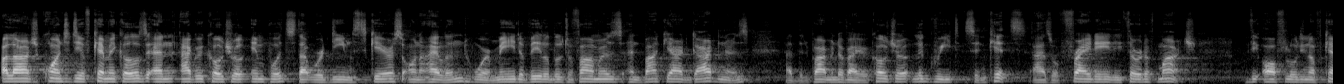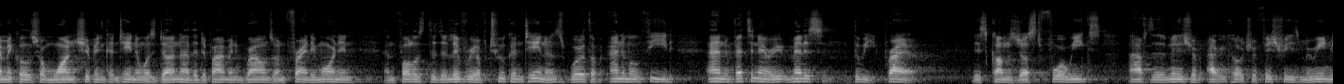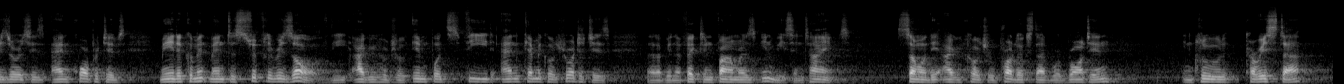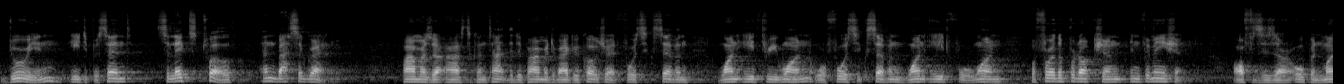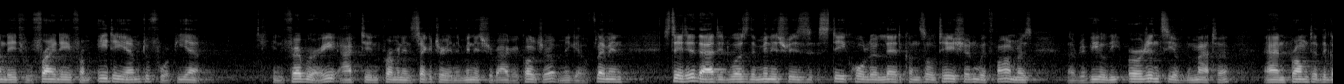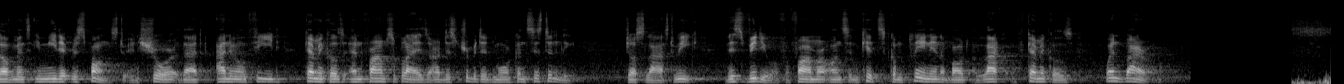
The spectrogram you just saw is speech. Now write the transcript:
A large quantity of chemicals and agricultural inputs that were deemed scarce on island were made available to farmers and backyard gardeners at the Department of Agriculture, LaGuerite, St. Kitts, as of Friday, the 3rd of March. The offloading of chemicals from one shipping container was done at the department grounds on Friday morning and follows the delivery of two containers worth of animal feed and veterinary medicine the week prior. This comes just four weeks after the Ministry of Agriculture, Fisheries, Marine Resources and Cooperatives made a commitment to swiftly resolve the agricultural inputs, feed and chemical shortages that have been affecting farmers in recent times. Some of the agricultural products that were brought in include Carista, Diuron 80%, Select 12 and Basagran. Farmers are asked to contact the Department of Agriculture at 467-1831 or 467-1841 for further production information. Offices are open Monday through Friday from 8 a.m. to 4 p.m. In February, Acting Permanent Secretary in the Ministry of Agriculture, Miguel Fleming, stated that it was the ministry's stakeholder led consultation with farmers that revealed the urgency of the matter and prompted the government's immediate response to ensure that animal feed, chemicals, and farm supplies are distributed more consistently. Just last week, this video of a farmer on St. Kitts complaining about a lack of chemicals went viral.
